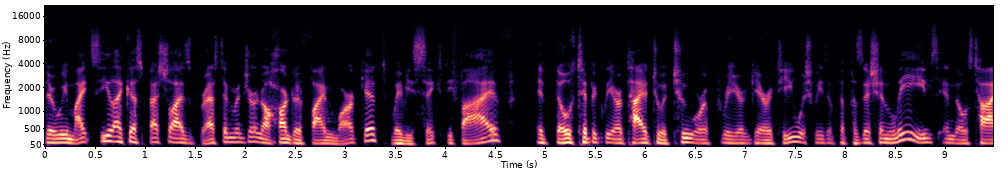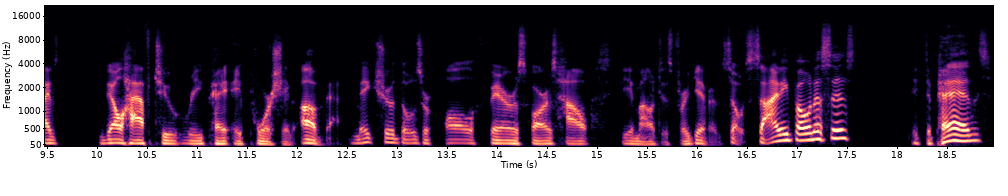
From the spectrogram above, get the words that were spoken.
There we might see like a specialized breast imager in a hard to find market, maybe 65 if those typically are tied to a two or three year guarantee, which means if the physician leaves in those times, they'll have to repay a portion of that. Make sure those are all fair as far as how the amount is forgiven. So signing bonuses, it depends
